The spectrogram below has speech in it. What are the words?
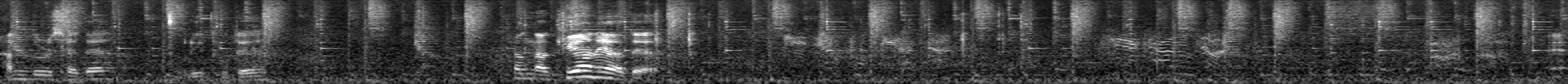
한둘 세 대, 우리 두 대. 형, 나 귀환해야 돼. 네.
